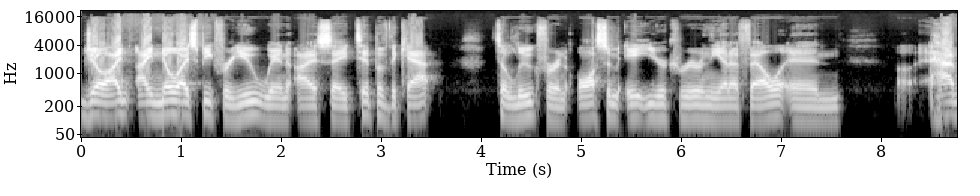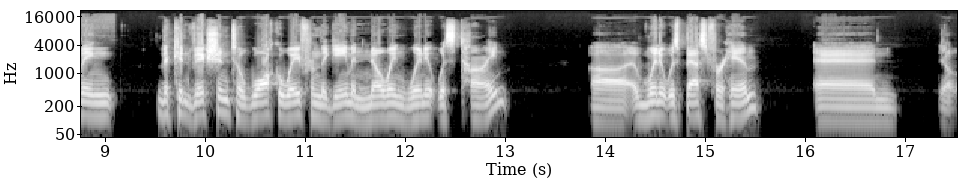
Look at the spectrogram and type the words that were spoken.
Joe, I, I know I speak for you when I say tip of the cap to Luke for an awesome eight year career in the NFL and uh, having the conviction to walk away from the game and knowing when it was time, uh, when it was best for him. And, you know,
